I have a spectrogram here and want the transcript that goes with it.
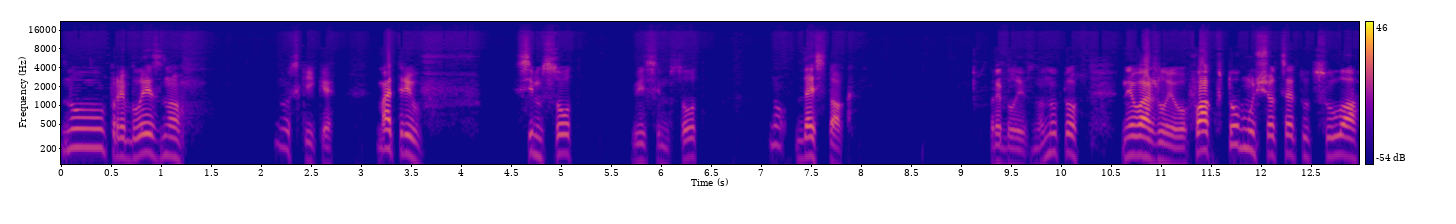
Ну, приблизно, ну скільки? Метрів 700-800. Ну, десь так. Приблизно. Ну, то неважливо. Факт в тому, що це тут сула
